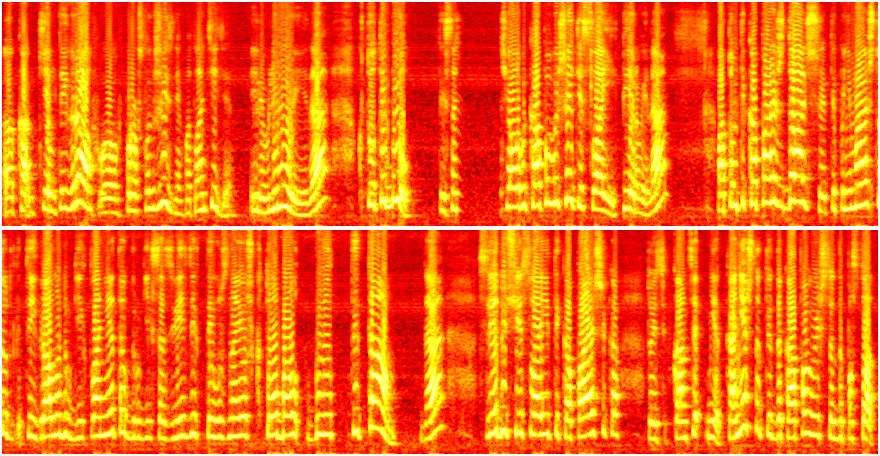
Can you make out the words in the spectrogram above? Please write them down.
э, как, кем ты играл в, в прошлых жизнях в Атлантиде или в Лемурии, да, кто ты был. Ты сначала выкапываешь эти слои, первые, да, потом ты копаешь дальше, ты понимаешь, что ты играл на других планетах, в других созвездиях, ты узнаешь, кто был, был ты там, да, следующие слои ты копаешь и то есть в конце, нет, конечно, ты докапываешься до, пусто,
